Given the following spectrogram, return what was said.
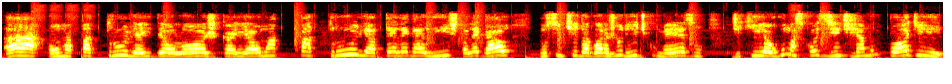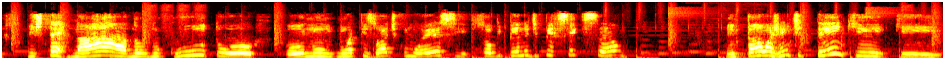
há uma patrulha ideológica e há uma patrulha até legalista, legal, no sentido agora jurídico mesmo, de que algumas coisas a gente já não pode externar no, no culto ou, ou num, num episódio como esse, sob pena de perseguição. Então a gente tem que, que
